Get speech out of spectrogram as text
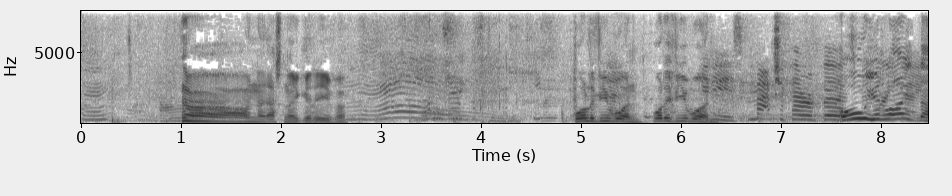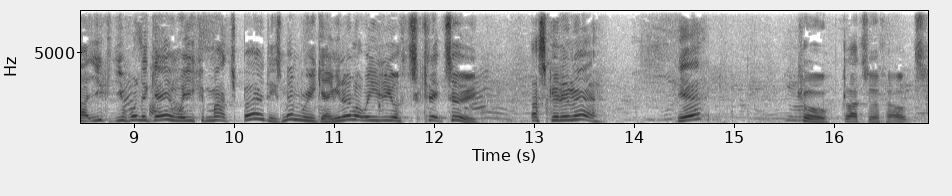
Mm. Oh, no, that's no good either. What have you won? What have you won? It is. Match a pair of birds. Oh, you like game. that? You, you won a game where you can match birdies, memory game. You know, like when you do your Connect 2? That's good, isn't it? Yeah? Cool. Glad to have helped.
